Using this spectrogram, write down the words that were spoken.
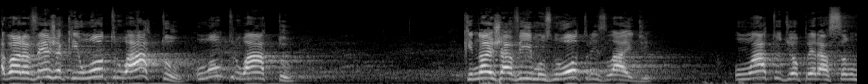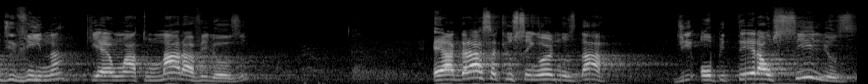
Agora veja que um outro ato, um outro ato que nós já vimos no outro slide, um ato de operação divina, que é um ato maravilhoso, é a graça que o Senhor nos dá de obter auxílios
